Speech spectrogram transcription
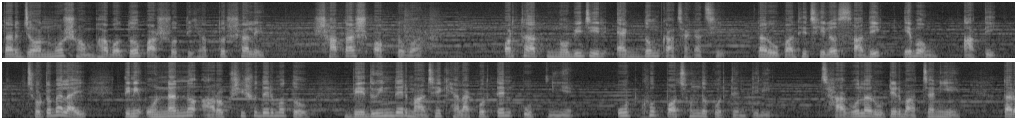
তার জন্ম সম্ভবত পাঁচশো তিহাত্তর সালে সাতাশ অক্টোবর। অর্থাৎ নবীজির একদম কাছাকাছি। তার উপাধি ছিল সাদিক এবং আতিক। ছোটবেলায় তিনি অন্যান্য আরব শিশুদের মতো বেদুইনদের মাঝে খেলা করতেন উট নিয়ে। উট খুব পছন্দ করতেন তিনি। ছাগল আর উটের বাচ্চা নিয়ে তার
